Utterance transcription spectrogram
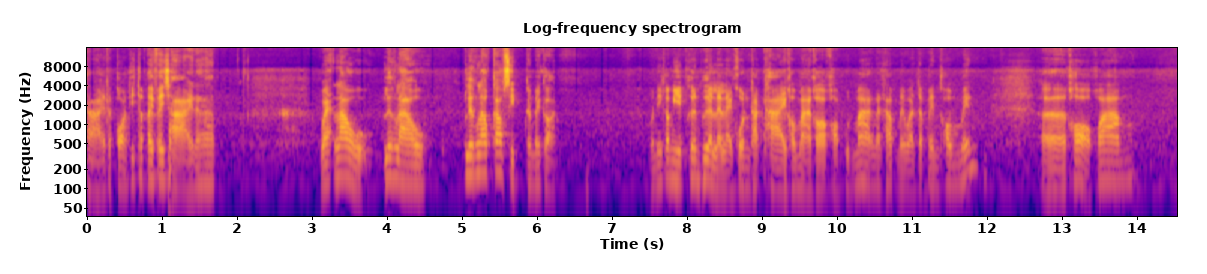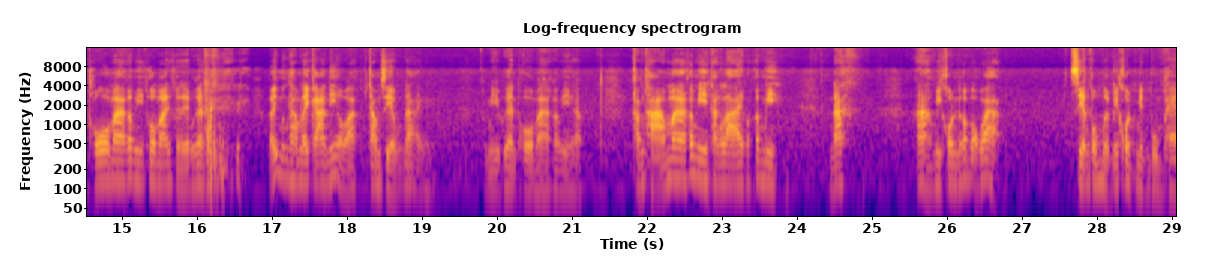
ฉายแต่ก่อนที่จะไปไฟฉายนะครับ แวะเล่าเรื่องราวเรื่องเล่า 90 กันไปก่อน วันนี้ก็มีเพื่อนๆหลาย ๆ คนทักทายเข้ามาก็ขอบคุณมากนะครับ ไม่ว่าจะเป็นคอมเมนต์เอ่อข้อความโทรมาก็มีโทรมาที่ส่วนใหญ่เพื่อนเฮ้ยมึงทำรายการนี้เหรอวะจำเสียงมึงได้ก็มีเพื่อนโทรมาก็มีครับ คำถามมาก็มีทางไลน์มันก็มีนะอ่ามีคนก็บอกว่า เสียงผมเหมือนมีคนเป็นภูมิแพ้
